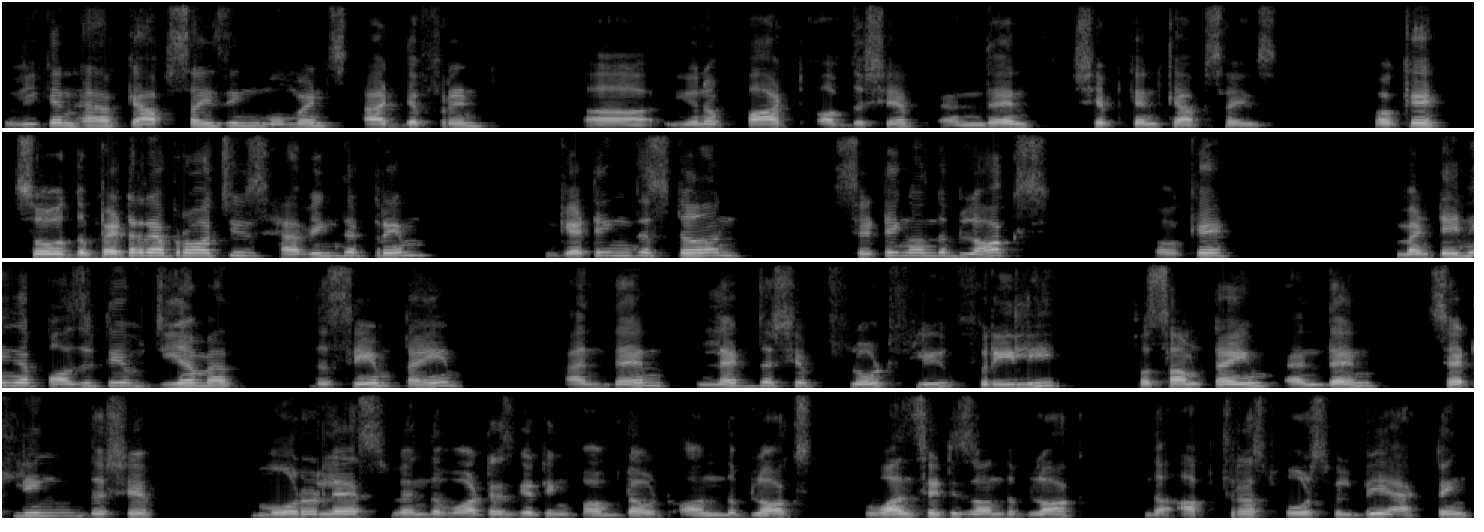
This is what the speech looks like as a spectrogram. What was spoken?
we can have capsizing moments at different, uh, you know, part of the ship, and then ship can capsize. Okay, so the better approach is having the trim, getting the stern, sitting on the blocks. Okay, maintaining a positive GM at the same time, and then let the ship float freely for some time, and then settling the ship more or less when the water is getting pumped out on the blocks. Once it is on the block, the upthrust force will be acting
